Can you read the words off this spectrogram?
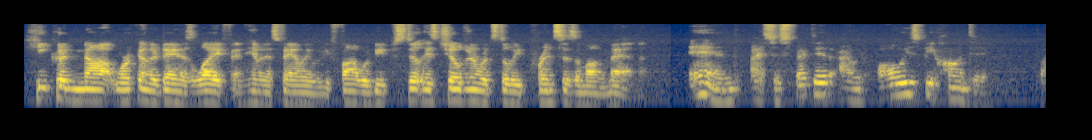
he could not work another day in his life, and him and his family would be fine. Would be still his children would still be princes among men. And I suspected I would always be haunted by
